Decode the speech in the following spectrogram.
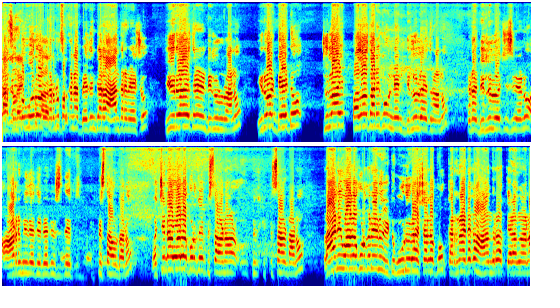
నా సొంత ఊరు కరుణ పక్కన ఆంధ్రప్రదేశ్. ఈ రోజు అయితే నేను ఢిల్లీలో ఉన్నాను. ఈ రోజు డేటు జూలై పదో తారీఖు నేను ఢిల్లీలో అవుతున్నాను ఇక్కడ ఢిల్లీలో వచ్చేసి నేను ఆర్డర్ మీద అయితే అయితే ఇప్పిస్తా ఉంటాను. వచ్చిన వాళ్ళకు కూడా ఇప్పిస్తా ఉన్నాను ఇప్పిస్తా ఉంటాను. రాని వాళ్ళకు కూడా నేను ఇటు మూడు రాష్ట్రాలకు కర్ణాటక ఆంధ్ర తెలంగాణ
